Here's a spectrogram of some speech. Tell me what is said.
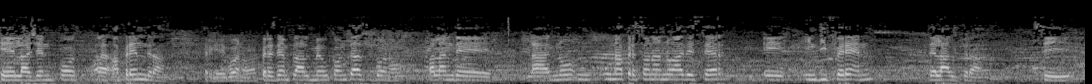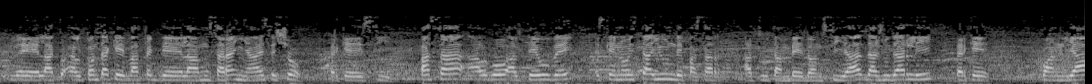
que la gent pot uh, aprendre perquè, bueno, per exemple, al meu contes bueno, parlen de la, no, una persona no ha de ser eh, indiferent de l'altra. Sí, la, el conte que va fer de la musaranya és això, perquè si passa algo al teu vell és que no està lluny de passar a tu també, doncs sí, has d'ajudar-li perquè quan ja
